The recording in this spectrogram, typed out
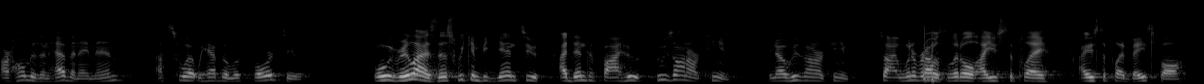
Our home is in heaven, amen? That's what we have to look forward to. When we realize this, we can begin to identify who, who's on our team. You know, who's on our team. So I, whenever I was little, I used to play I used to play baseball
